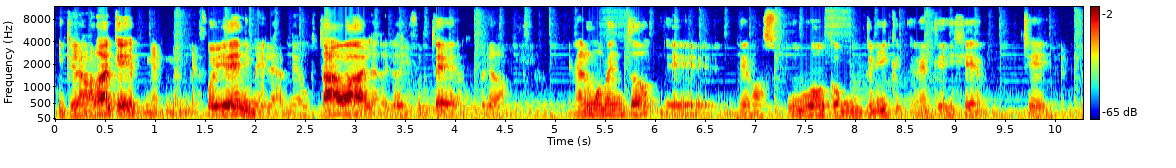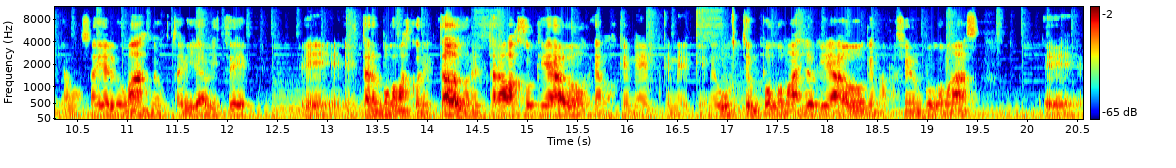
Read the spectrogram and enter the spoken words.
Y que la verdad que me, me, me fue bien y me, la, me gustaba, lo, lo, disfruté, digamos, pero en algún momento, eh, digamos, hubo como un clic en el que dije, che, digamos, hay algo más, me gustaría, viste, eh, estar un poco más conectado con el trabajo que hago, digamos, que me, que me, que me guste un poco más lo que hago, que me apasione un poco más. Eh,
